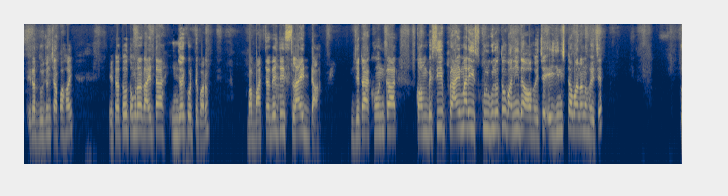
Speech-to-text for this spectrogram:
এটা দুজন চাপা হয়। এটাতেও তোমরা রাইডটা এনজয় করতে পারো। বা বাচ্চাদের যে স্লাইডটা যেটা এখনকার কম বেশি প্রাইমারি স্কুলগুলোতেও বানিয়ে দেওয়া হয়েছে, এই জিনিসটাও বানানো হয়েছে। তো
